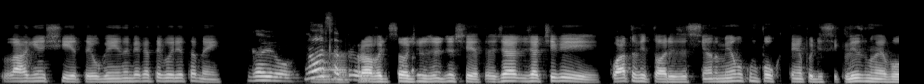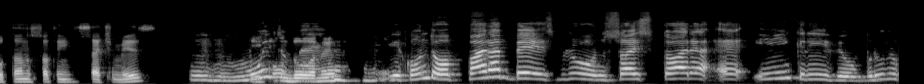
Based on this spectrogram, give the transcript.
larga em Anchieta. Eu ganhei na minha categoria também. ganhou. Nossa, A Bruno. prova de São José de Anchieta. Já, já tive quatro vitórias esse ano, mesmo com pouco tempo de ciclismo, né? Voltando só tem sete meses. Uhum, muito e com dor, bem. né? E com dor. Parabéns, Bruno. Sua história é incrível. Bruno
